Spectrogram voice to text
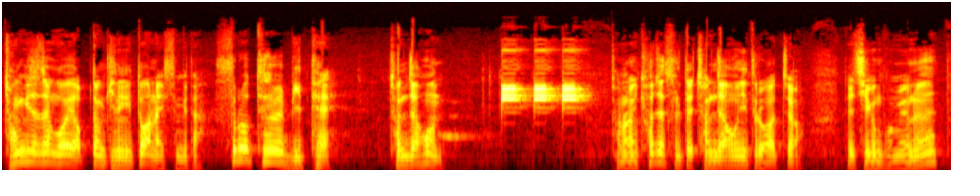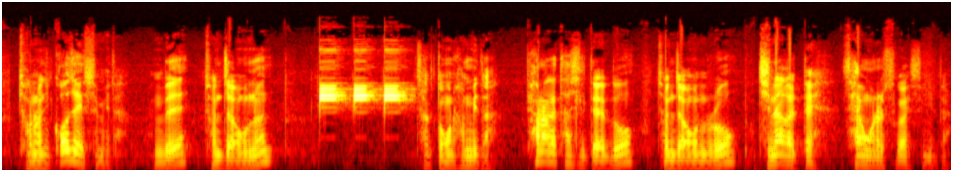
전기 자전거에 없던 기능이 또 하나 있습니다. 스로틀 밑에 전자혼 전원이 켜졌을 때 전자혼이 들어왔죠. 근데 지금 보면은 전원이 꺼져 있습니다. 근데 전자혼은 작동을 합니다. 편하게 타실 때도 전자혼으로 지나갈 때 사용을 할 수가 있습니다.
